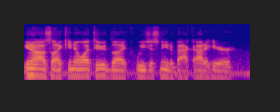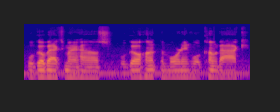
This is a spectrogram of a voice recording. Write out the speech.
you know, I was like, you know what, dude, like we just need to back out of here. We'll go back to my house. We'll go hunt in the morning. We'll come back.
